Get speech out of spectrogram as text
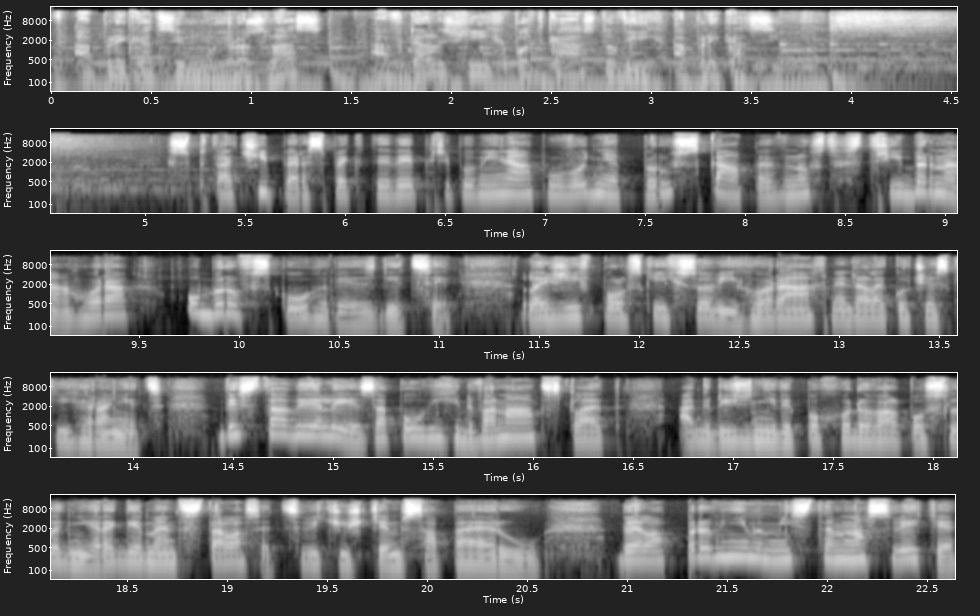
v aplikaci Můj rozhlas a v dalších podcastových aplikacích. Ptačí perspektivy připomíná původně pruská pevnost Stříbrná hora obrovskou hvězdici. Leží v polských Sových horách nedaleko českých hranic. Vystavěli ji za pouhých 12 let a když z ní vypochodoval poslední regiment, stala se cvičištěm sapérů. Byla prvním místem na světě,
